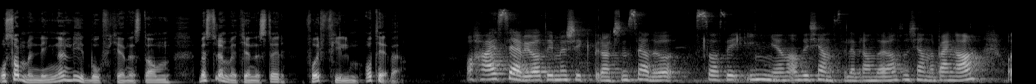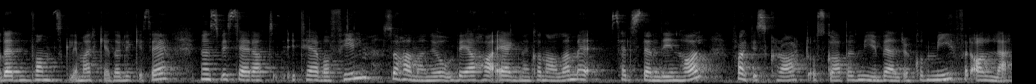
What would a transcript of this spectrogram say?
og sammenligne lydboktjenestene med strømmetjenester for film og TV. Og her ser vi jo at I musikkbransjen så er det jo så å si ingen av de tjenesteleverandørene som tjener penger. Og det er et vanskelig marked å lykkes i. Mens vi ser at i TV og film så har man jo ved å ha egne kanaler med selvstendig innhold faktisk klart å skape en mye bedre økonomi for alle.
